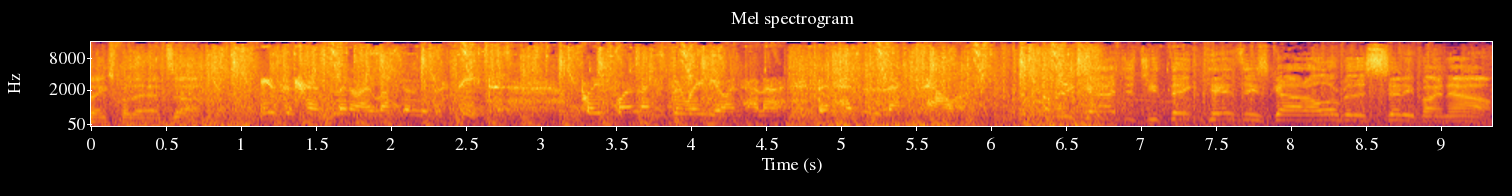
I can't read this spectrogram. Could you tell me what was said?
Thanks for the heads up. Use the transmitter I left under the seat. Place one next to the radio antenna, then head to the next tower. How many gadgets do you think Kinzie's got all over the city by now?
